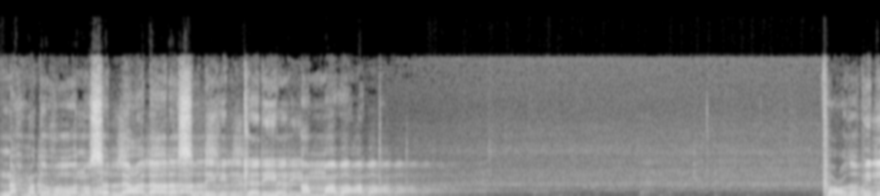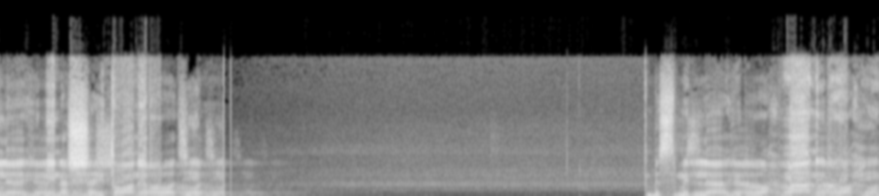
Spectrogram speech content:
نحمده ونصلي على رسوله الكريم أما بعد. فأعوذ بالله من الشيطان الرجيم بسم الله الرحمن الرحيم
